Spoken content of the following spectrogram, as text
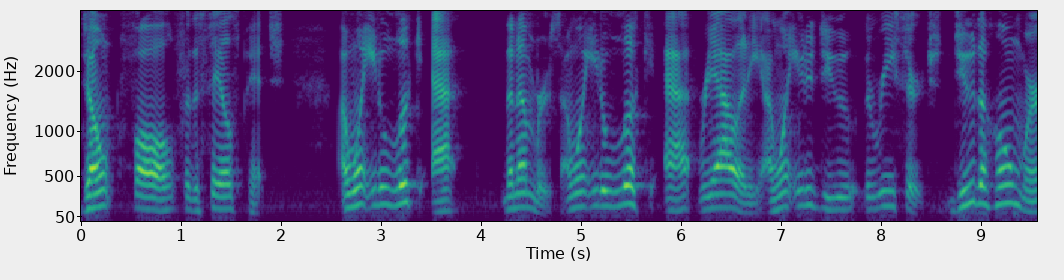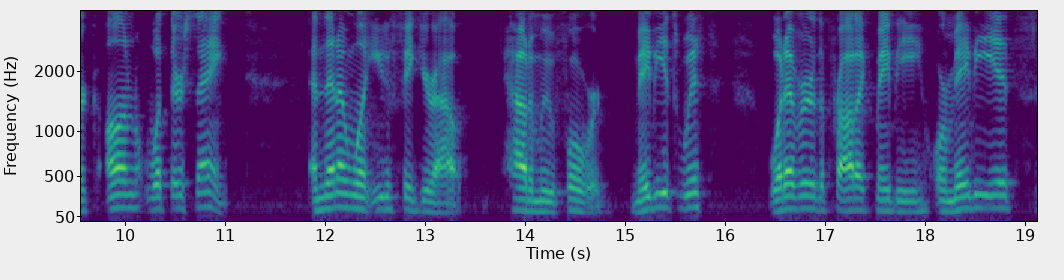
Don't fall for the sales pitch. I want you to look at the numbers. I want you to look at reality. I want you to do the research, do the homework on what they're saying. And then I want you to figure out how to move forward. Maybe it's with whatever the product may be, or maybe it's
